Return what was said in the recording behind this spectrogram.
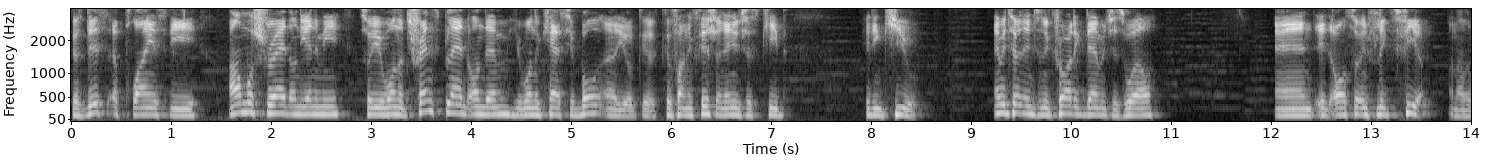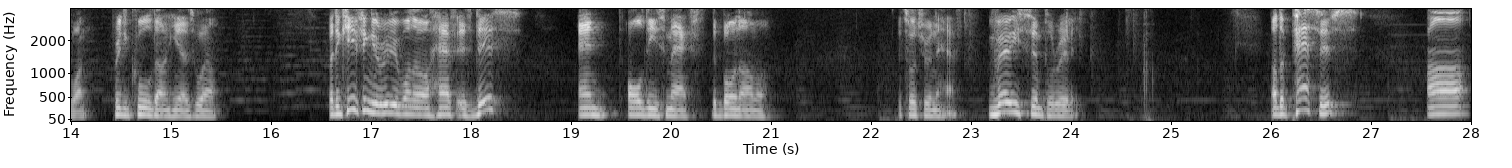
Because this applies the armor shred on the enemy. So you want to transplant on them. You want to cast your bone, uh, your Chthonic Fish, and then you just keep hitting Q. And we turn into necrotic damage as well. And it also inflicts fear. Another one. Pretty cool down here as well. But the key thing you really want to have is this and all these max, the bone armor. That's what you're going to have. Very simple, really. Now the passives are,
